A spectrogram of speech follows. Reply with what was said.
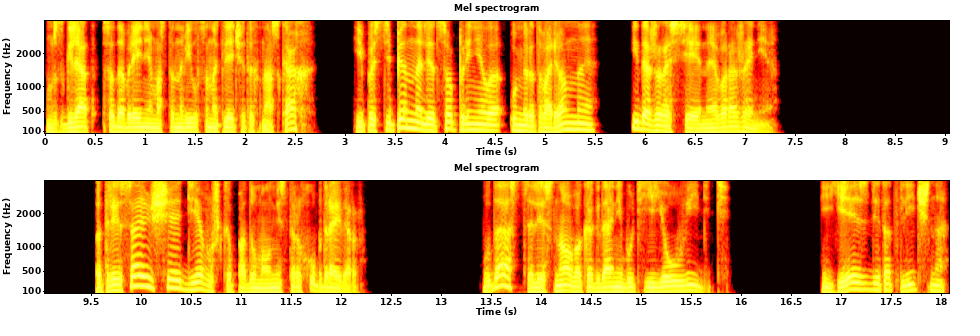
Взгляд с одобрением остановился на клетчатых носках, и постепенно лицо приняло умиротворенное и даже рассеянное выражение. «Потрясающая девушка», — подумал мистер Хубдрайвер. «Удастся ли снова когда-нибудь ее увидеть? Ездит отлично,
